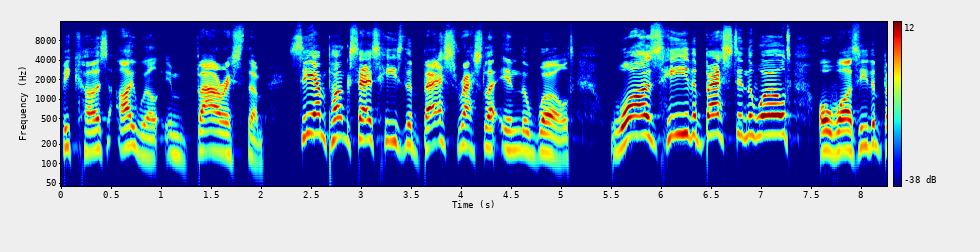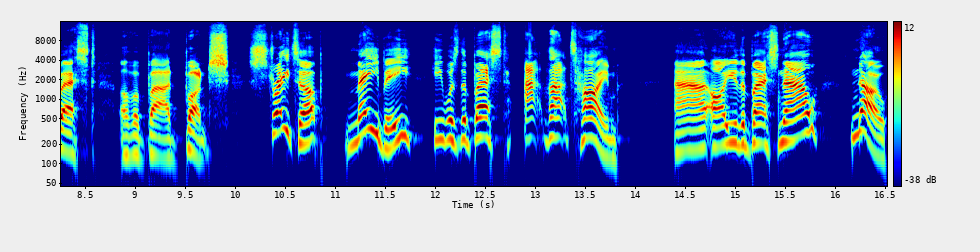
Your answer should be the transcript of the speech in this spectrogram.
because I will embarrass them. CM Punk says he's the best wrestler in the world. Was he the best in the world or was he the best of a bad bunch? Straight up, maybe he was the best at that time. And are you the best now? No,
